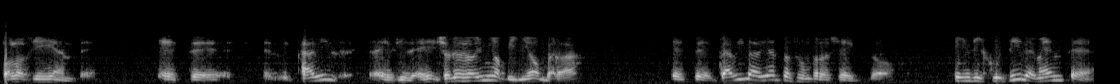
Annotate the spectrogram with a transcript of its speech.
Por lo siguiente, este, Cabildo, eh, yo le doy mi opinión, ¿verdad? Este, Cabildo Abierto es un proyecto indiscutiblemente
